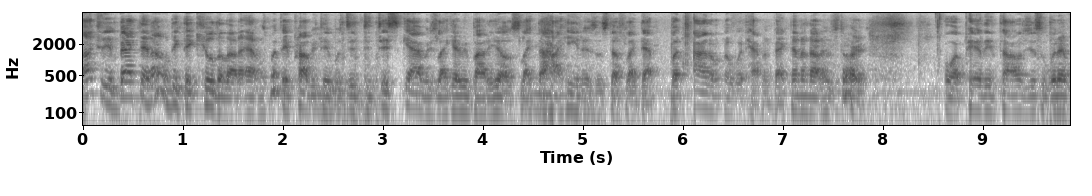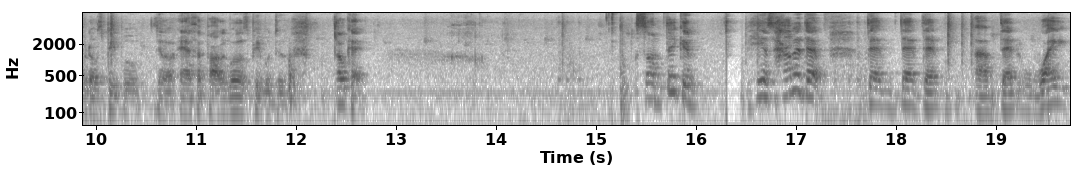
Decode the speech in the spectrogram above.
actually back then I don't think they killed a lot of animals. What they probably did was they, they scavenged like everybody else, like the hyenas and stuff like that. But I don't know what happened back then. I'm not a historian or a paleontologist or whatever those people, you know, anthropologists, those people do. Okay. So I'm thinking, here's how did that that that that uh, that white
